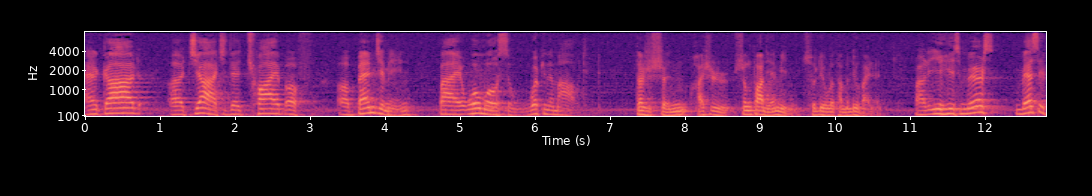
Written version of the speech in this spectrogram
And God uh, judged the tribe of uh, Benjamin by almost wiping them out. 但是神还是生发怜悯，存留了他们六百人。 But in His mercy, mercy,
